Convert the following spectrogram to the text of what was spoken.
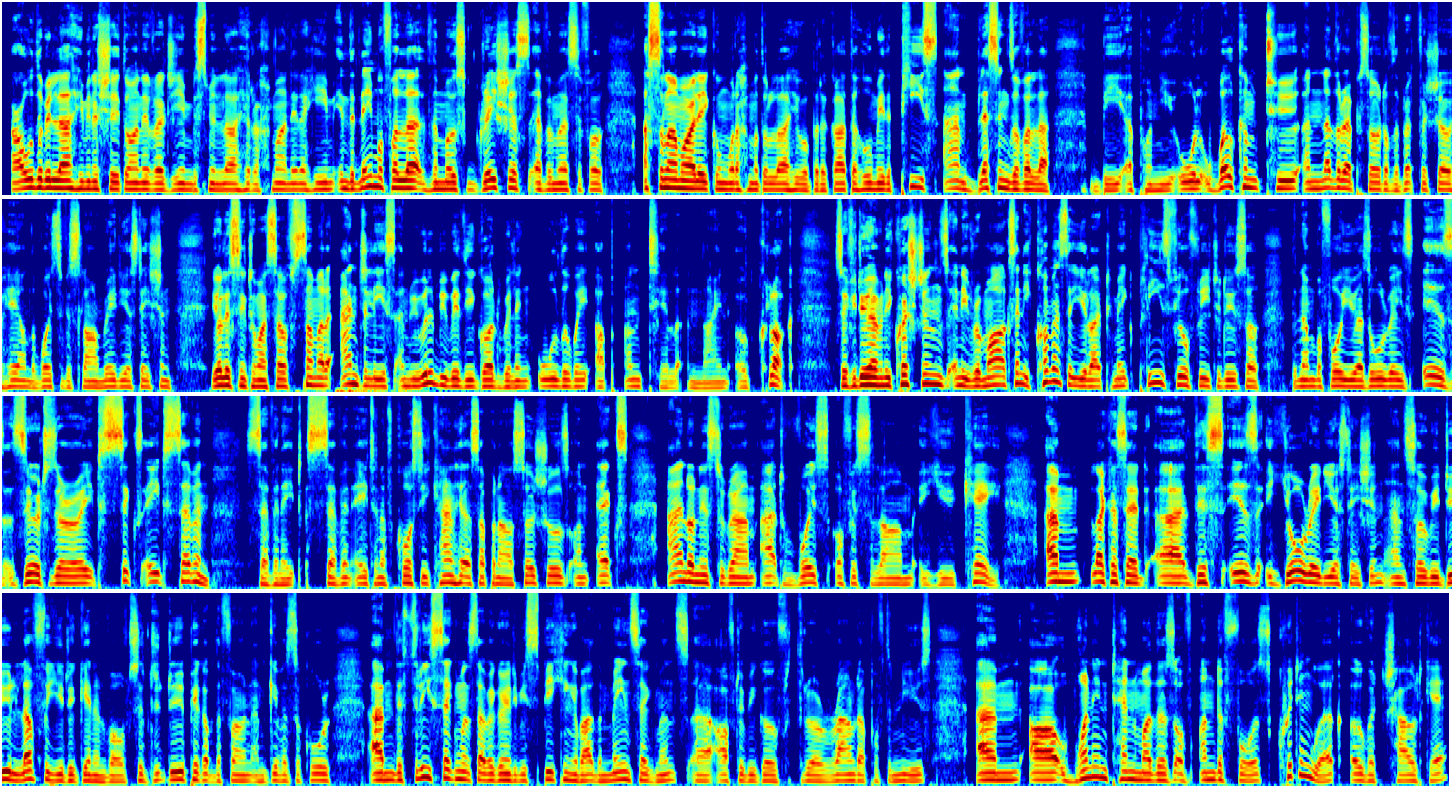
A'udhu billahi minash shaitanir rajeem. Bismillahir rahmanir rahim. In the name of Allah, the most gracious, ever merciful. Assalamu alaikum warahmatullahi wabarakatuhu. May the peace and blessings of Allah be upon you all. Welcome to another episode of The Breakfast Show here on the Voice of Islam radio station. You're listening to myself, Summer Angelis, and we will be with you, God willing, all the way up until 9 o'clock. So if you do have any questions, any remarks, any comments that you'd like to make, please feel free to do so. The number for you, as always, is 0208 687 7878. And of course, you can hit us up on our socials on X and on Instagram at Voice of Islam UK. Um, like I said, uh, this is your radio station, and so we do love for you to get involved. So do, do pick up the phone and give us a call. Um, the three segments that we're going to be speaking about, the main segments, uh, after we go through a roundup of the news, um, are one in ten mothers of under fours quitting work over childcare.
